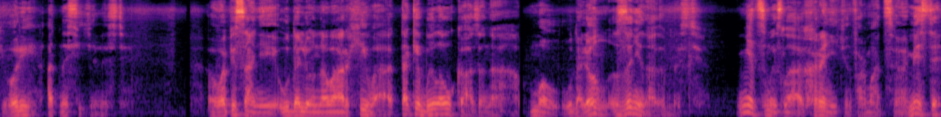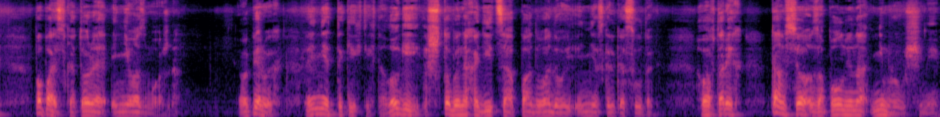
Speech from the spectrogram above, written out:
теории относительности. В описании удаленного архива так и было указано, мол, удален за ненадобность. Нет смысла хранить информацию о месте, попасть в которое невозможно. Во-первых, нет таких технологий, чтобы находиться под водой несколько суток. Во-вторых, там все заполнено немрущими,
